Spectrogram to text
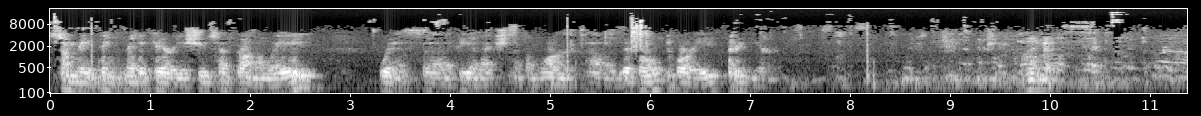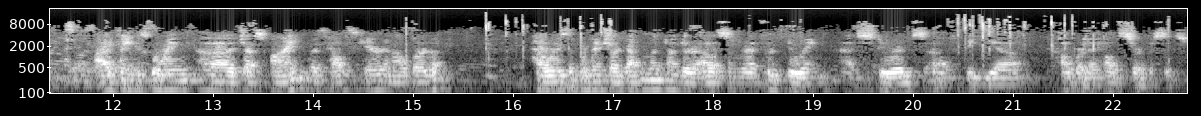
Some may think Medicare issues have gone away with uh, the election of a more uh, liberal Tory premier. Are things going uh, just fine with health care in Alberta? How is the provincial government under Alison Redford doing as stewards of the uh, Alberta Health Services?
